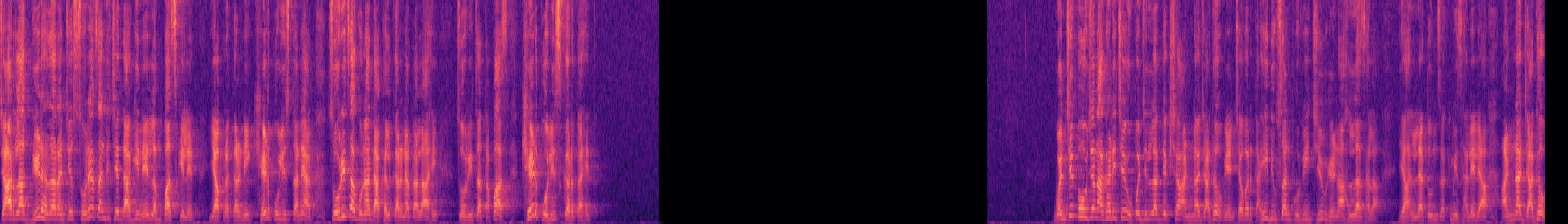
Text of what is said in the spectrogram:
चार लाख दीड हजारांचे सोन्या चांदीचे दागिने लंपास केलेत. या प्रकरणी खेड पोलीस ठाण्यात चोरीचा गुन्हा दाखल करण्यात आला आहे. चोरीचा तपास खेड पोलीस करत आहेत. वंचित बहुजन आघाडीचे उपजिल्हाध्यक्ष अण्णा जाधव यांच्यावर काही दिवसांपूर्वी जीवघेणा हल्ला झाला. या हल्ल्यातून जखमी झालेल्या अण्णा जाधव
